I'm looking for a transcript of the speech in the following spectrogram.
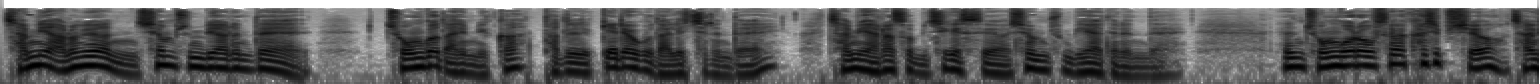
잠이 안 오면 시험 준비하는데 좋은 것 아닙니까? 다들 깨려고 난리치는데 잠이 안 와서 미치겠어요. 시험 준비해야 되는데 좋은 거라고 생각하십시오. 잠이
